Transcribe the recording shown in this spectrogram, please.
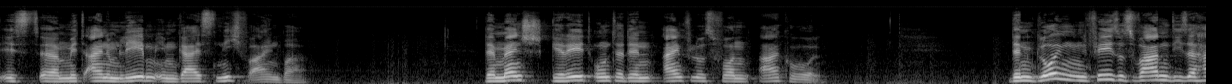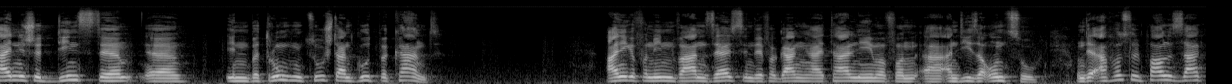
ist äh, mit einem Leben im Geist nicht vereinbar. Der Mensch gerät unter den Einfluss von Alkohol. Den Gläubigen in Ephesus waren diese heidnischen Dienste äh, in betrunkenem Zustand gut bekannt. Einige von ihnen waren selbst in der Vergangenheit Teilnehmer von, äh, an dieser Unzucht. Und der Apostel Paulus sagt,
